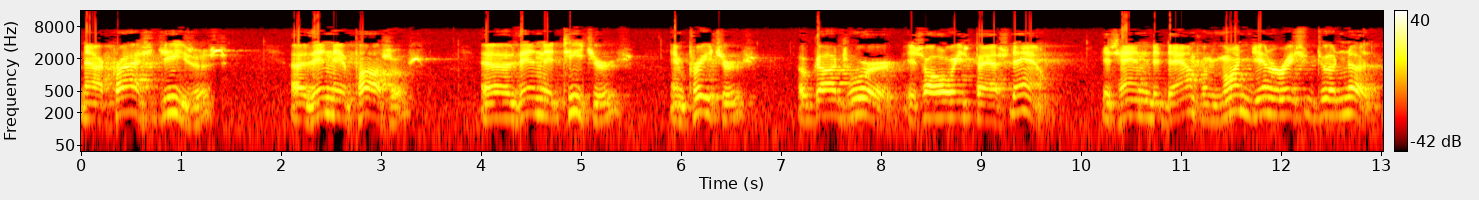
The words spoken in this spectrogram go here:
Now Christ Jesus, uh, then the apostles, uh, then the teachers and preachers of God's word. It's always passed down. It's handed down from one generation to another.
